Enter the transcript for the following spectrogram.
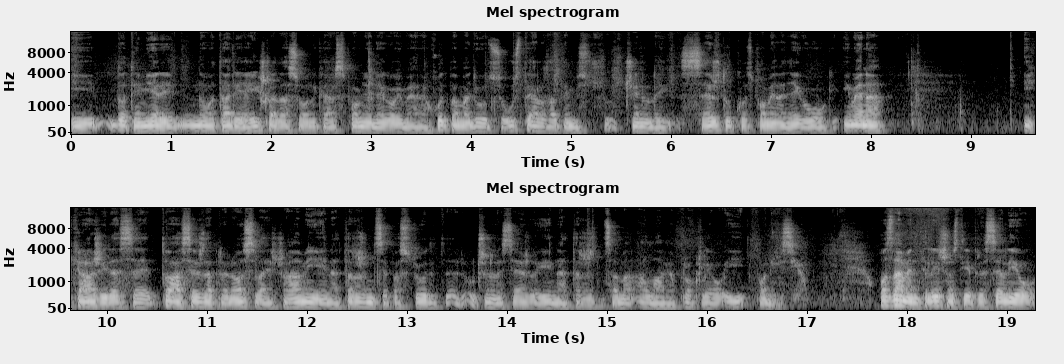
I do te mjere novotarija je išla da su oni kada spomnju njegov imena hutbama, ljudi su ustajali, zatim su činili seždu kod spomena njegovog imena i kaže da se to sežda prenosila iz čamije i na tržnice, pa su ljudi učinili seždu i na tržnicama, Allah ga prokleo i ponizio. O znamenite ličnosti je preselio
